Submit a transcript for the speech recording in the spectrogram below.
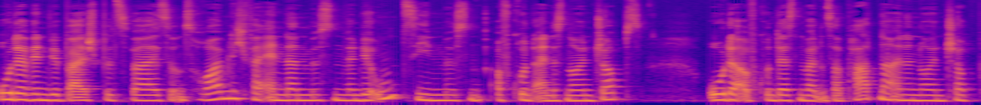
Oder wenn wir beispielsweise uns räumlich verändern müssen, wenn wir umziehen müssen aufgrund eines neuen Jobs oder aufgrund dessen, weil unser Partner einen neuen Job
